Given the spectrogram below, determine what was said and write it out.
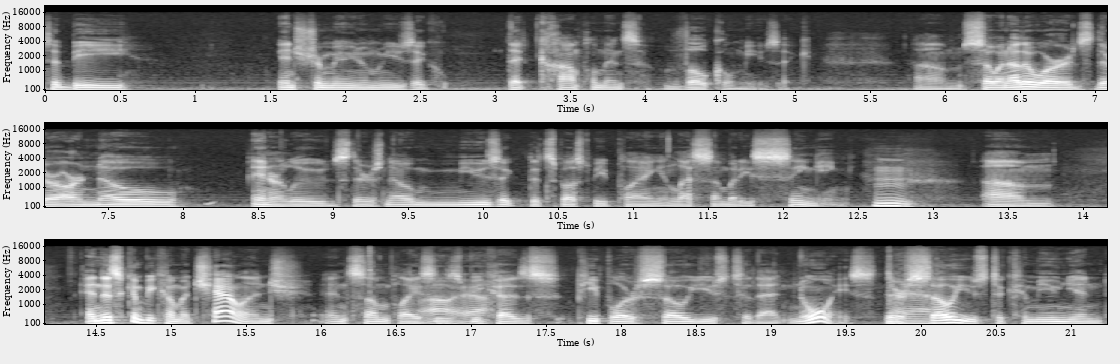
to be instrumental music that complements vocal music. Um, so, in other words, there are no interludes. There's no music that's supposed to be playing unless somebody's singing. Hmm. Um, and this can become a challenge in some places Oh, yeah. because people are so used to that noise. They're Yeah. so used to communion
